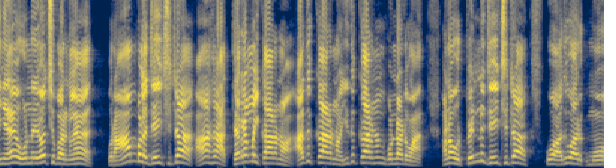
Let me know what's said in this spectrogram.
நீங்கள் ஒன்று யோசிச்சு பாருங்களேன். ஒரு ஆம்பளை ஜெயிச்சிட்டா ஆஹா திறமை காரணம் அது காரணம் இது காரணம்னு கொண்டாடுவான். ஆனால் ஒரு பெண்ணு ஜெயிச்சிட்டா ஓ அதுவாக இருக்குமோ?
